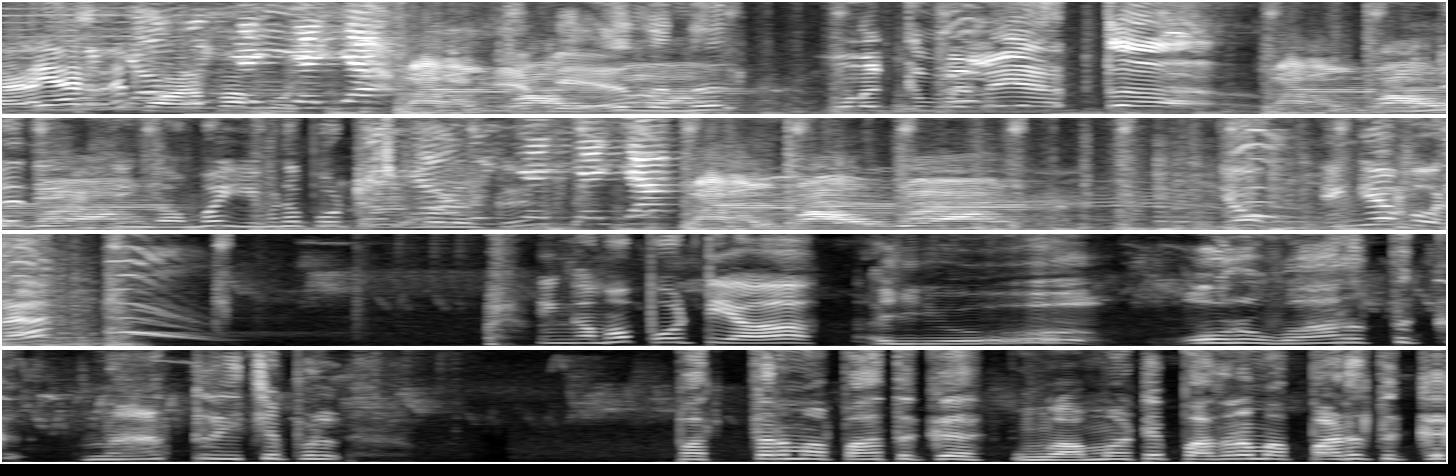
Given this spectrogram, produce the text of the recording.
விளையாடுறது குழப்பா போச்சு. உனக்கு விளையாட்டா? என்னது? எங்க அம்மா இவனை போட்டுச்சு போல இருக்கு. யோ எங்கேயா போற? எங்க அம்மா போட்டியா? ஐயோ. ஒரு வாரத்துக்கு நாட் ரீச்சபிள் பத்திரமா பாத்துக்க உங்க அம்மாட்டே பத்திரமா படுத்துக்க.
